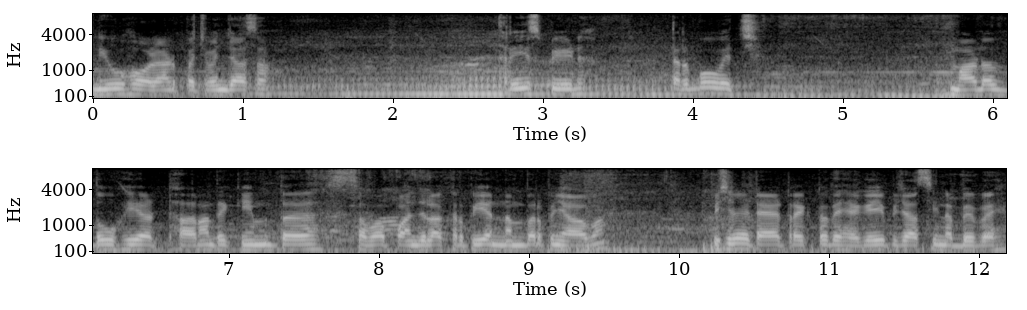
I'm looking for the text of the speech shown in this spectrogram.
ਨਿਊ ਹਾਲੈਂਡ 5500 3 ਸਪੀਡ ਟਰਬੋ ਵਿੱਚ ਮਾਡਲ 2018 ਤੇ ਕੀਮਤ ਸਵਾ ਪੰਜ ਲੱਖ ਰੁਪਏ ਨੰਬਰ ਪੰਜਾਬ ਆ। ਪਿਛਲੇ ਟਾਇਰ ਟਰੈਕਟਰ ਦੇ ਹੈਗੇ ਜੀ 85 90 ਪੈਸੇ।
